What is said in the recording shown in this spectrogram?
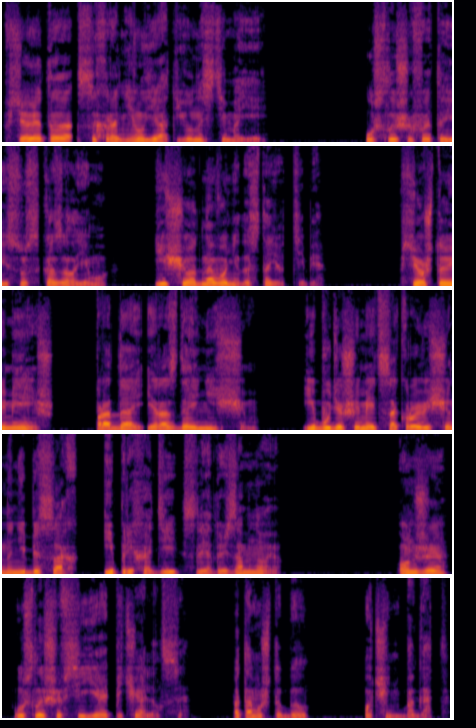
«Все это сохранил я от юности моей». Услышав это, Иисус сказал ему, «Еще одного не достает тебе. Все, что имеешь, продай и раздай нищим, и будешь иметь сокровища на небесах, и приходи, следуй за мною». Он же, услышав сие, опечалился, потому что был очень богат.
